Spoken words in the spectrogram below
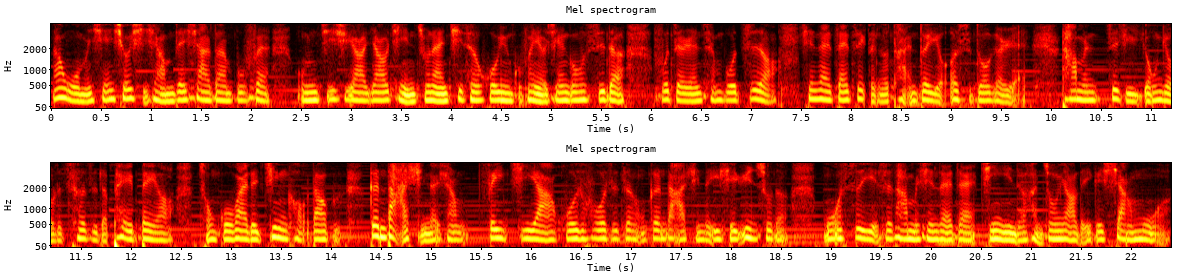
那我们先休息一下，我们在下一段部分，我们继续要邀请竹南汽车货运股份有限公司的负责人陈柏芝哦。现在在这整个团队有二十多个人，他们自己拥有的车子的配备哦，从国外的进口到更大型的。像飞机啊，或者或是这种更大型的一些运输的模式，也是他们现在在经营的很重要的一个项目啊。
